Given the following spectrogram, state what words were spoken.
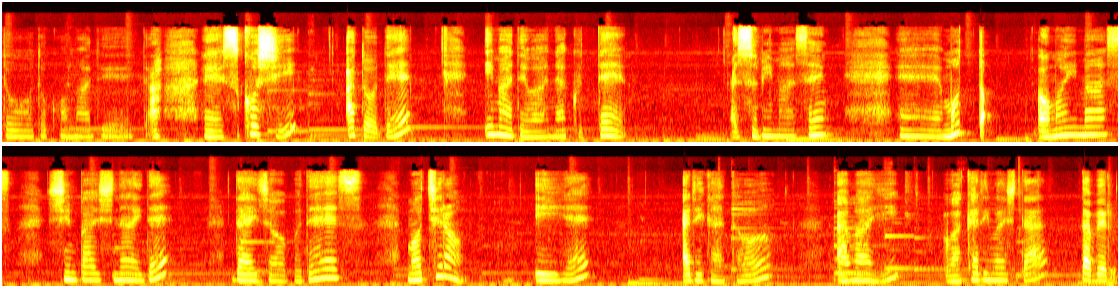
えー、っとどこまで？あ、えー、少し後で今ではなくてすみません。えー、もっと思います。心配しないで。大丈夫です。もちろん。いいえ。ありがとう。甘い。わかりました。食べる。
